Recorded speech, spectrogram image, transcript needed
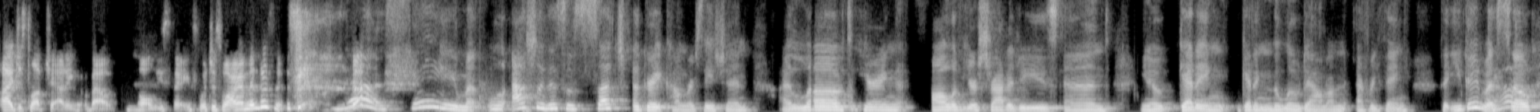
I just love chatting about all these things, which is why I'm in business. yeah, same. Well, Ashley, this was such a great conversation. I loved hearing all of your strategies and you know getting getting the lowdown on everything that you gave us. Yeah. So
